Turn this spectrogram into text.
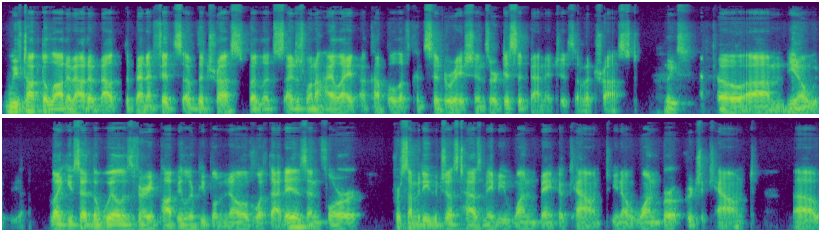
we've talked a lot about about the benefits of the trust, but let's. I just want to highlight a couple of considerations or disadvantages of a trust. Please. So, um, you know, like you said, the will is very popular. People know of what that is, and for for somebody who just has maybe one bank account, you know, one brokerage account, uh,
